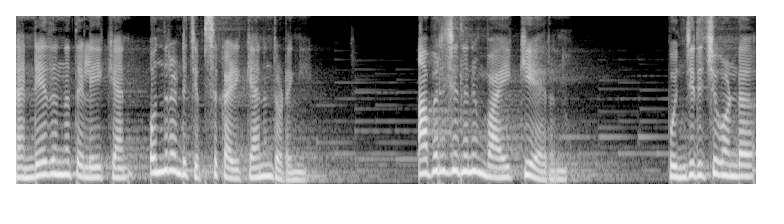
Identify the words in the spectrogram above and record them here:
തന്റേതെന്ന് തെളിയിക്കാൻ ഒന്ന് രണ്ട് ചിപ്സ് കഴിക്കാനും തുടങ്ങി. അപരിചിതനും വായിക്കുകയായിരുന്നു പുഞ്ചിരിച്ചുകൊണ്ട്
